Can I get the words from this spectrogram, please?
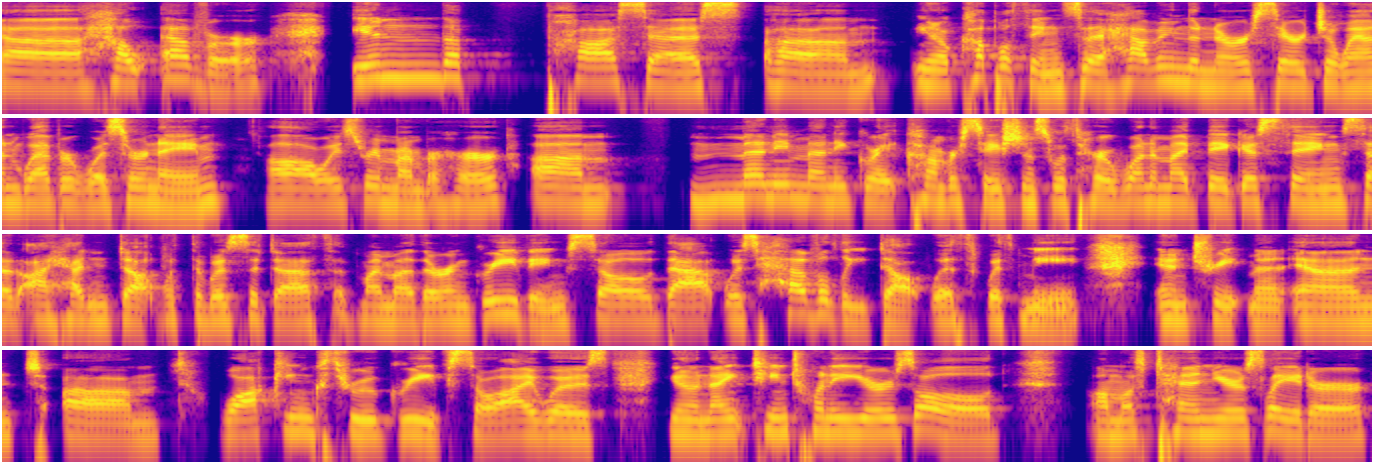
Uh, however, in the process, um, you know, a couple things. Uh, having the nurse there, Joanne Weber was her name. I'll always remember her. Um, many, many great conversations with her. One of my biggest things that I hadn't dealt with was the death of my mother and grieving. So that was heavily dealt with with me in treatment and um, walking through grief. So I was, you know, 19, 20 years old, almost 10 years later,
